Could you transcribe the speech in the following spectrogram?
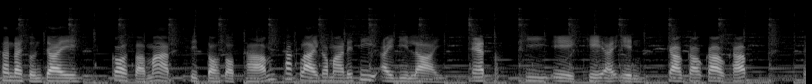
ท่านใดสนใจก็สามารถติดต่อสอบถามทักไลน์เข้ามาได้ที่ ID Line @pakin 999 ครับ ใน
